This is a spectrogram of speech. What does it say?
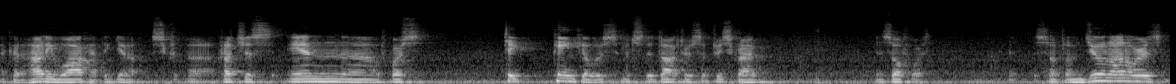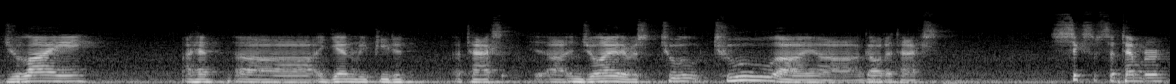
I could hardly walk. I have to get uh, crutches and, uh, of course, take painkillers, which the doctors have prescribed, and so forth. So from June onwards, July, I had uh, again repeated attacks. Uh, in July, there was two two uh, uh gout attacks. 6th of September,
